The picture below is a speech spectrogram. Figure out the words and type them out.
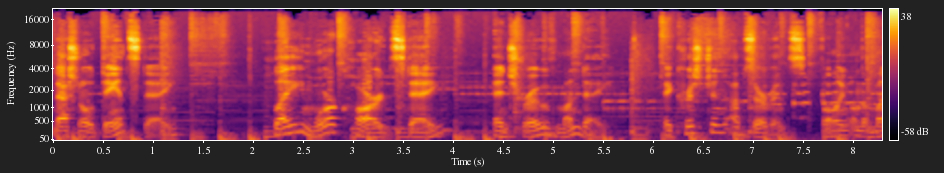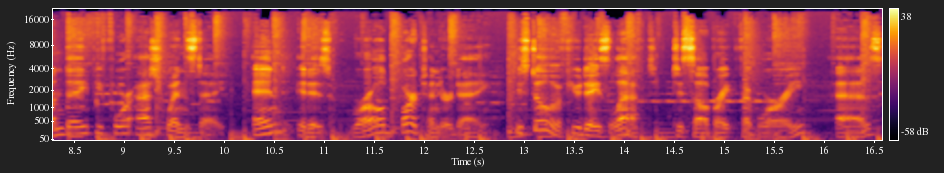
National Dance Day, Play More Cards Day, and Shrove Monday a Christian observance falling on the Monday before Ash Wednesday, and it is World Bartender Day. You still have a few days left to celebrate February as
